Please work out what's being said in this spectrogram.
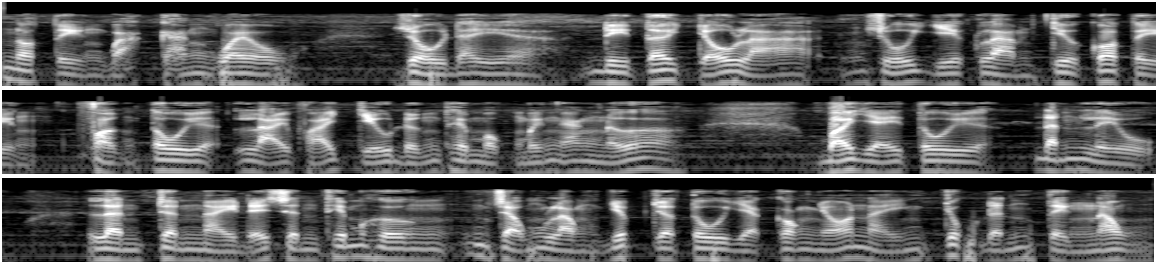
nó tiền bạc cạn queo. Rồi đây đi tới chỗ lạ, rủi việc làm chưa có tiền, phần tôi lại phải chịu đựng thêm một miệng ăn nữa. Bởi vậy tôi đánh liều lên trên này để xin thiếm hương rộng lòng giúp cho tôi và con nhỏ này chút đỉnh tiền nông.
